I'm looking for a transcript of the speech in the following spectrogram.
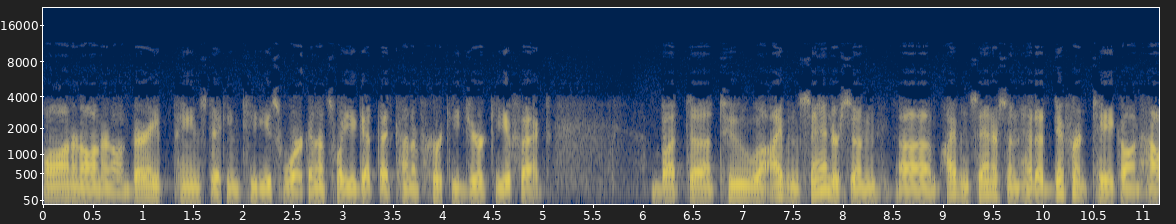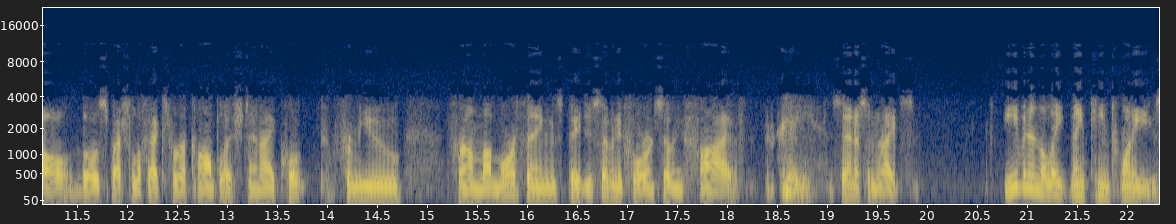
on and on and on. Very painstaking, tedious work, and that's why you get that kind of herky-jerky effect. But uh, to uh, Ivan Sanderson, uh, Ivan Sanderson had a different take on how those special effects were accomplished, and I quote from you from uh, More Things, pages 74 and 75. Sanderson writes, even in the late 1920s,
